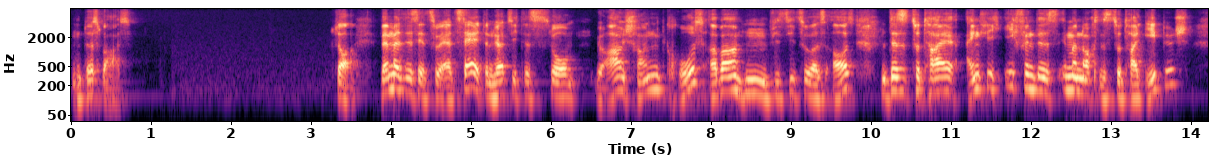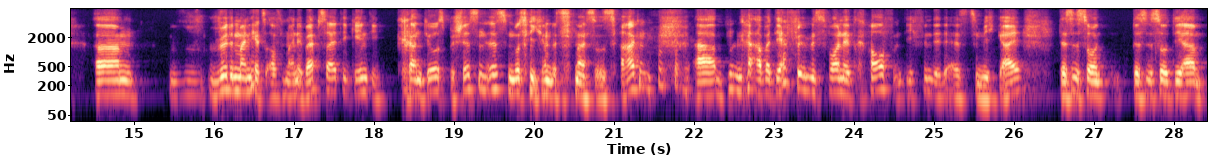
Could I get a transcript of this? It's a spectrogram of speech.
und das war's. So, wenn man das jetzt so erzählt, dann hört sich das so, ja, schon groß, aber hm, wie sieht sowas aus? Und das ist total, eigentlich, ich finde es immer noch, das ist total episch. Ähm, würde man jetzt auf meine Webseite gehen, die grandios beschissen ist, muss ich jetzt mal so sagen. ähm, aber der Film ist vorne drauf und ich finde, der ist ziemlich geil. Das ist so, das ist so der,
